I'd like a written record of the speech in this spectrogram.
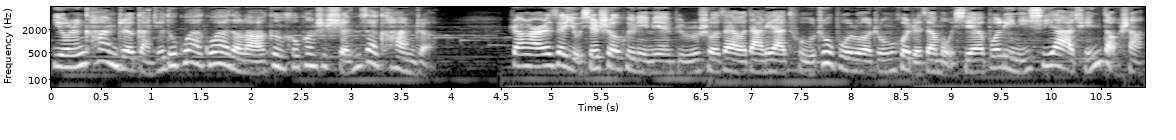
有人看着感觉都怪怪的了，更何况是神在看着。然而，在有些社会里面，比如说在澳大利亚土著部落中，或者在某些波利尼西亚群岛上，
